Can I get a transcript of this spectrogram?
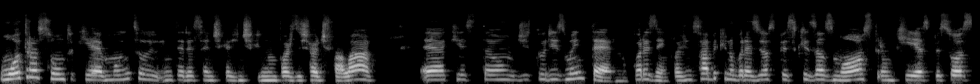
Um outro assunto que é muito interessante que a gente não pode deixar de falar é a questão de turismo interno. Por exemplo, a gente sabe que no Brasil as pesquisas mostram que as pessoas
